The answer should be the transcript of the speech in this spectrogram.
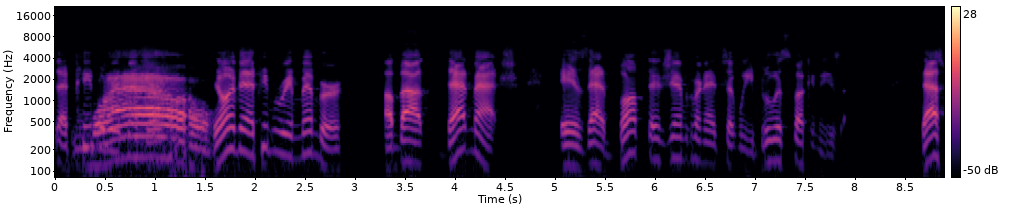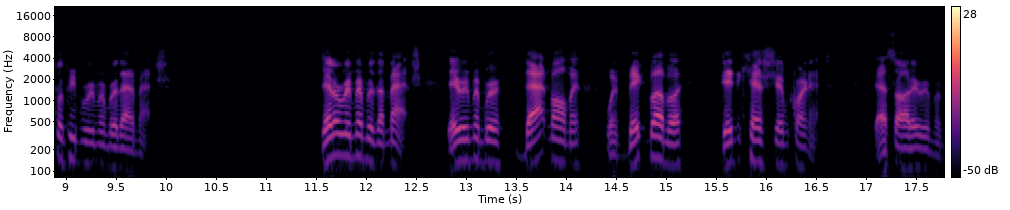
that people remember, the only thing that people remember about that match is that bump that Jim Cornette took when he blew his fucking knees up. That's what people remember that match. They don't remember the match. They remember that moment when Big Bubba didn't catch Jim Cornette. That's all they remember.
